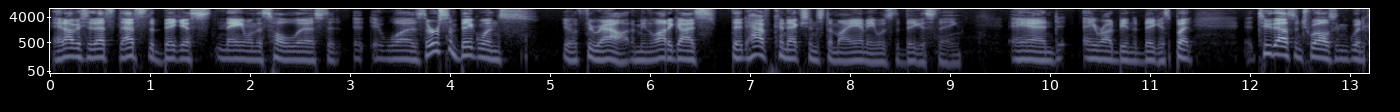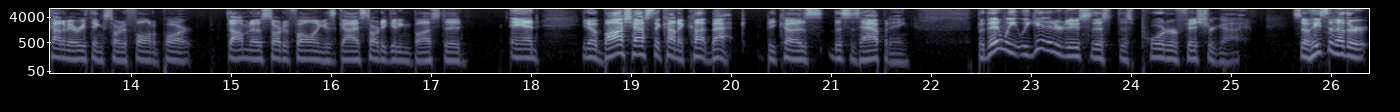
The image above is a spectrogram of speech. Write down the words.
and obviously that's that's the biggest name on this whole list. It, it it was. There were some big ones, you know, throughout. I mean, a lot of guys that have connections to Miami was the biggest thing, and A Rod being the biggest. But 2012 is when kind of everything started falling apart. Dominoes started falling as guys started getting busted, and you know Bosch has to kind of cut back because this is happening. But then we, we get introduced to this this Porter Fischer guy. So he's another.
